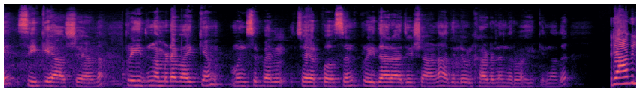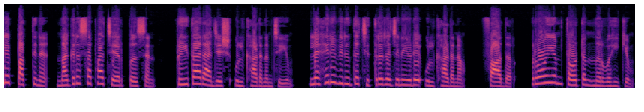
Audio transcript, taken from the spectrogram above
A C K ആശയാണ്. പ്രീത് നമ്മുടെ വൈക്കം മുനിസിപ്പൽ ചെയർപേഴ്സൺ പ്രീത രാജേഷാണ് അതിന്റെ ഉദ്ഘാടനം നിർവഹിക്കുന്നത്. രാവിലെ പത്തിന് നഗരസഭാ ചെയർപേഴ്സൺ പ്രീത രാജേഷ് ഉദ്ഘാടനം ചെയ്യും. ലഹരിവിരുദ്ധ ചിത്രരചനയുടെ ഉദ്ഘാടനം ഫാദർ റോയം തോട്ടം നിർവഹിക്കും.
